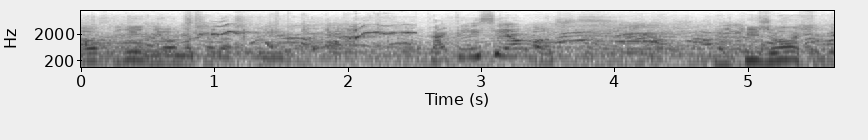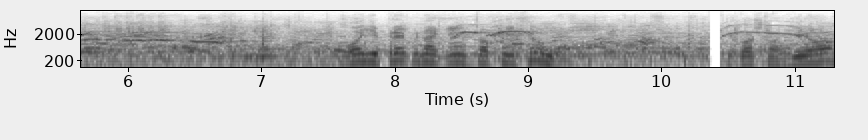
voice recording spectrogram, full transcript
Το κλείνει όμως ένα σχολείο. Θα κλείσει όμως. Ελπίζω όχι. Όλοι πρέπει να κινητοποιηθούμε. Το σχολείο,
